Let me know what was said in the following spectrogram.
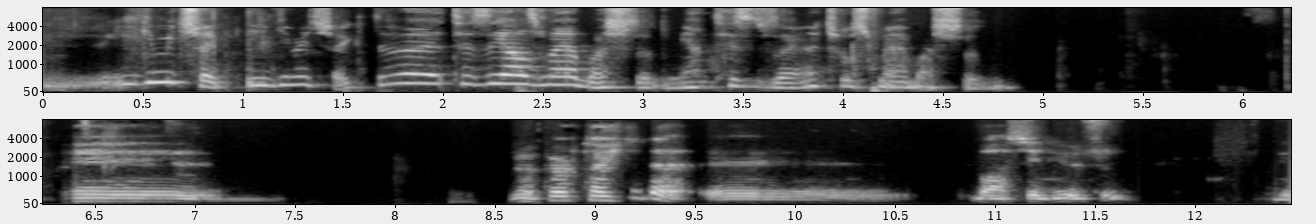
ilgimi çek, ilgimi çekti ve tezi yazmaya başladım. Yani tez üzerine çalışmaya başladım. E, röportajda da e, bahsediyorsun. E,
